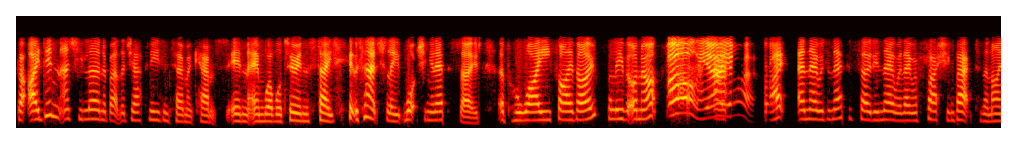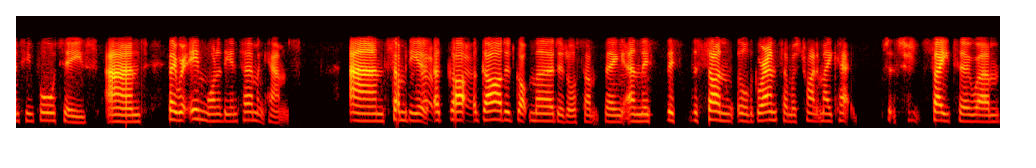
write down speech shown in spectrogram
but I didn't actually learn about the Japanese internment camps in in World War Two in the States. It was actually watching an episode of Hawaii Five O. Believe it or not. oh yeah, Uh, yeah. right? And there was an episode in there where they were flashing back to the 1940s, and they were in one of the internment camps, and somebody, a, a, a guard had got murdered or something, and this, this, the son or the grandson was trying to make it, say to um,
